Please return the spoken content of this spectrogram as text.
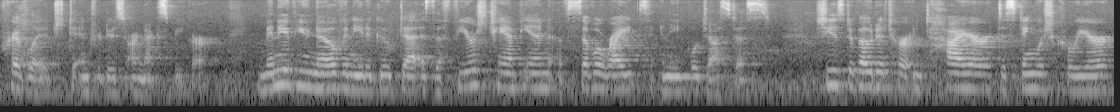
privilege to introduce our next speaker. Many of you know Vanita Gupta as the fierce champion of civil rights and equal justice. She has devoted her entire distinguished career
